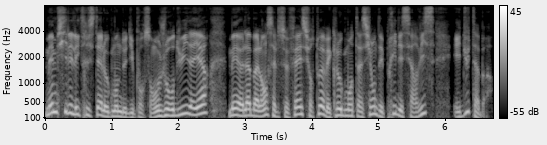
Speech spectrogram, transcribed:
même si l'électricité, elle augmente de 10% aujourd'hui d'ailleurs, mais euh, la balance, elle se fait surtout avec l'augmentation des prix des services et du tabac.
